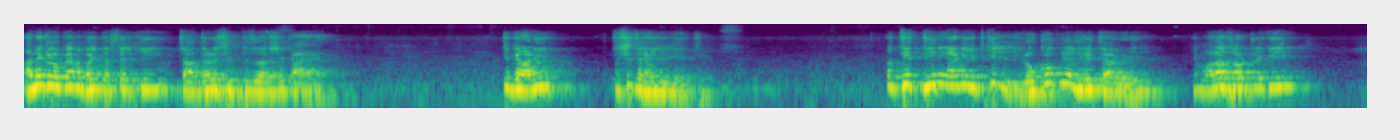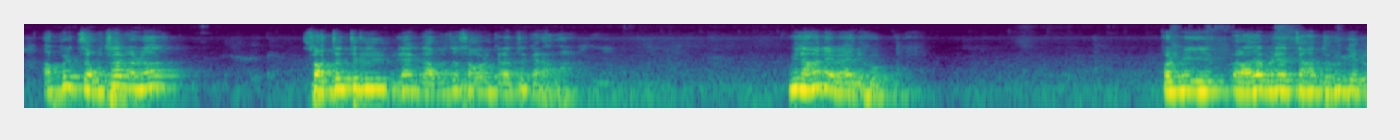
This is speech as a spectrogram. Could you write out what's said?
अनेक लोकांना माहीत असेल की चांदळ शिंपीचं असे काय आहे. ती गाणी तशीच राहिलेली आहेत. पण ती तीन गाणी इतकी लोकप्रिय झाली त्यावेळी की मला असं वाटलं की आपण चौथं गाणं स्वातंत्र्यवीर विनायक दामोदर सावरकरांचा करावा. मी लहान आहे वयाने खूप. पण मी राजा बुड्यांचा हात धरून गेलो.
